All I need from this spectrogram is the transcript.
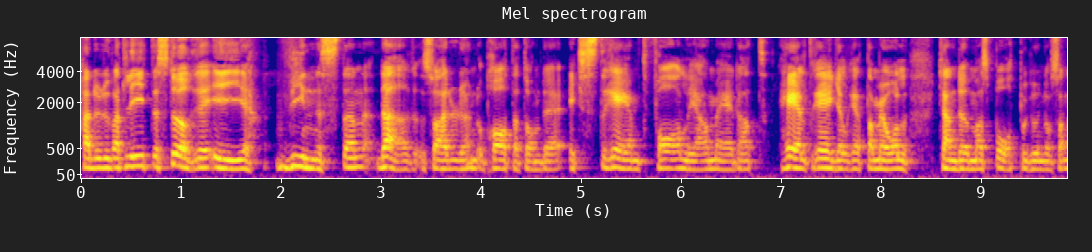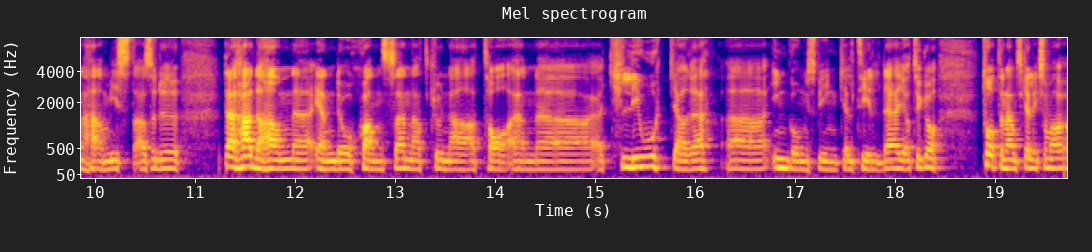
hade du varit lite större i vinsten där så hade du ändå pratat om det extremt farliga med att helt regelrätta mål kan dömas bort på grund av sådana här misstag. Alltså du, där hade han eh, ändå chansen att kunna ta en uh, klokare uh, ingångsvinkel till det. Jag tycker Tottenham ska liksom vara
